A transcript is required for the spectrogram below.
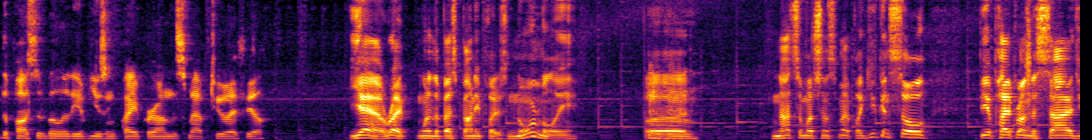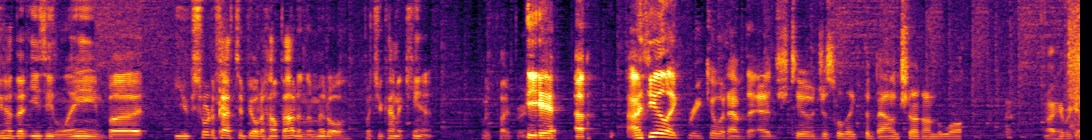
the possibility of using Piper on this map too. I feel. Yeah, right. One of the best bounty players normally, but Mhm. not so much on this map. Like you can still be a piper on the sides. You have that easy lane, but you sort of have to be able to help out in the middle. But you kind of can't with Piper. Yeah, I feel like Rico would have the edge too, just with like the bounce shot on the wall. All right, here we go.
